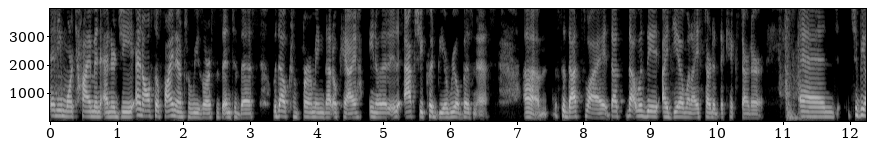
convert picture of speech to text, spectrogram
any more time and energy and also financial resources into this without confirming that okay i you know that it actually could be a real business. Um, so that's why that that was the idea when i started the kickstarter. And to be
